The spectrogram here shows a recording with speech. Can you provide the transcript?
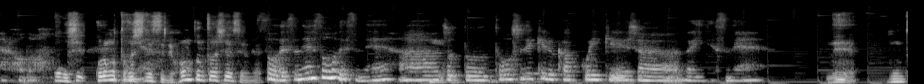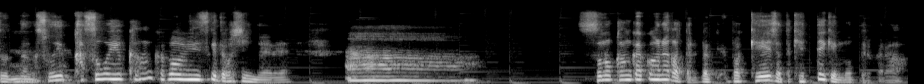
なるほど。投資、これも投資ですよね。本当に投資ですよね。そうですね、そうですね。ああ、うんちょっと投資できるかっこいい経営者がいいですね。ねえ。本当なんかそういうか、そういう感覚を身につけてほしいんだよね。ああ、その感覚がなかったら、やっぱ経営者って決定権持ってるから、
